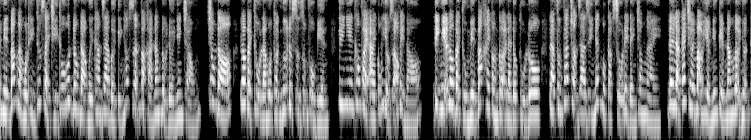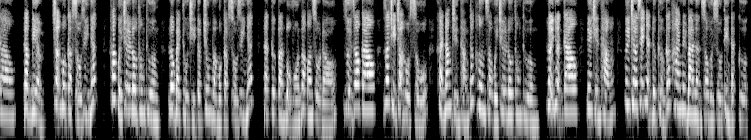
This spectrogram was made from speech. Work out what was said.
đề miền Bắc là một hình thức giải trí thu hút đông đảo người tham gia bởi tính hấp dẫn và khả năng đổi đời nhanh chóng. Trong đó, lô bạch thủ là một thuật ngữ được sử dụng phổ biến, tuy nhiên không phải ai cũng hiểu rõ về nó. Định nghĩa lô bạch thủ miền Bắc hay còn gọi là độc thủ lô là phương pháp chọn ra duy nhất một cặp số để đánh trong ngày. Đây là cách chơi mạo hiểm nhưng tiềm năng lợi nhuận cao. Đặc điểm, chọn một cặp số duy nhất, Khác với chơi lô thông thường, lô bạch thủ chỉ tập trung vào một cặp số duy nhất, đặt cược toàn bộ vốn vào con số đó. Rủi ro cao, do chỉ chọn một số, khả năng chiến thắng thấp hơn so với chơi lô thông thường. Lợi nhuận cao, nếu chiến thắng, người chơi sẽ nhận được thưởng gấp 23 lần so với số tiền đặt cược.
